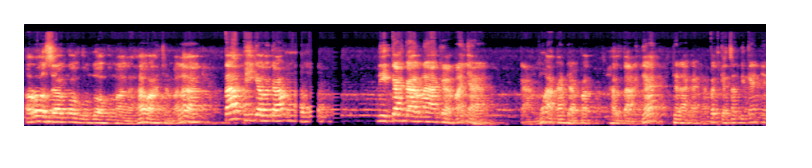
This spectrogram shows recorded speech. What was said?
rozaqahullahu malaha wa jamalah. Tapi kalau kamu nikah karena agamanya, kamu akan dapat hartanya dan akan dapat kecantikannya.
